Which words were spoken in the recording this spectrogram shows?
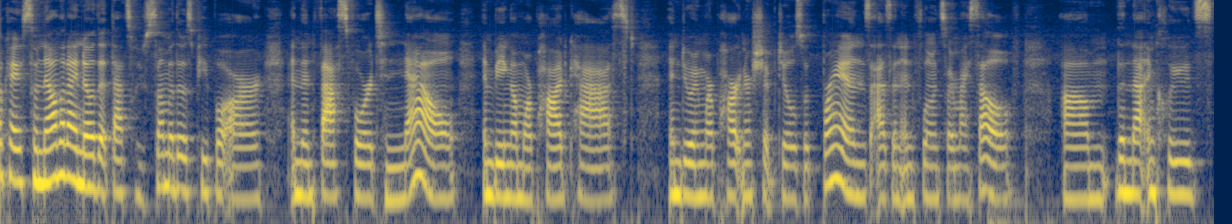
Okay, so now that I know that that's who some of those people are, and then fast forward to now and being on more podcast and doing more partnership deals with brands as an influencer myself, um, then that includes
